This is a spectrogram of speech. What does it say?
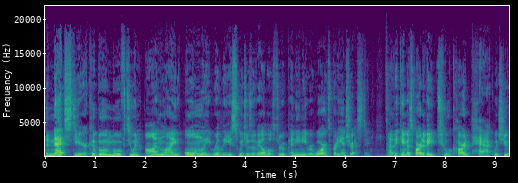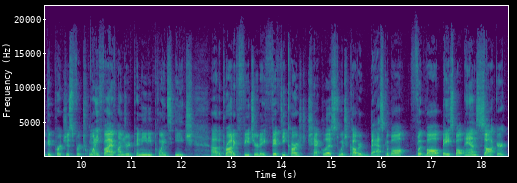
The next year, Kaboom moved to an online only release, which was available through Panini Rewards. Pretty interesting. Uh, they came as part of a two card pack, which you could purchase for 2,500 Panini points each. Uh, the product featured a 50 card checklist, which covered basketball, football, baseball, and soccer.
